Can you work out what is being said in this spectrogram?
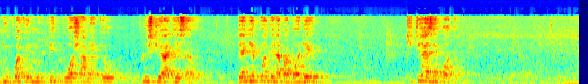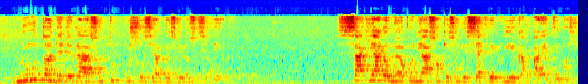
nou kwa ke nou pi pwosh avèk yo, plus ki alye sa yo. Denye pwen ke nan pa bode, ki trez important. Nou tande deklarasyon tout kouch sosyal preske nan sosyete ya. Sa ki alo nou yo konye a son kesyon de 7 februye kap paret dimanche.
